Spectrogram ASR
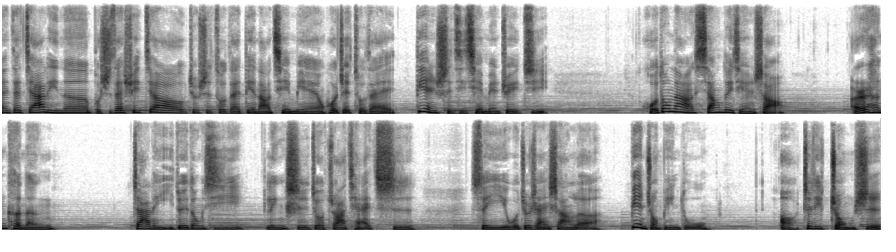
那在家里呢，不是在睡觉，就是坐在电脑前面或者坐在电视机前面追剧。活动量相对减少，而很可能家里一堆东西零食就抓起来吃，所以我就染上了变种病毒。哦，这里种是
